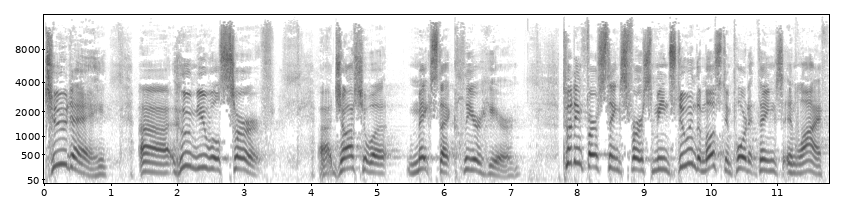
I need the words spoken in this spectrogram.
today uh, whom you will serve. Uh, Joshua makes that clear here. Putting first things first means doing the most important things in life.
